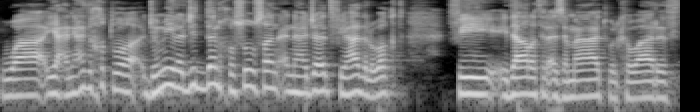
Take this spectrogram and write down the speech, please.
ويعني هذه خطوة جميلة جدا خصوصا أنها جاءت في هذا الوقت في إدارة الأزمات والكوارث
